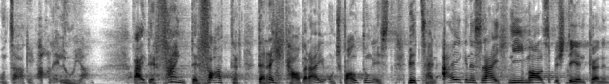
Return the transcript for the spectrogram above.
und sage Halleluja. Weil der Feind, der Vater der Rechthaberei und Spaltung ist, wird sein eigenes Reich niemals bestehen können.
